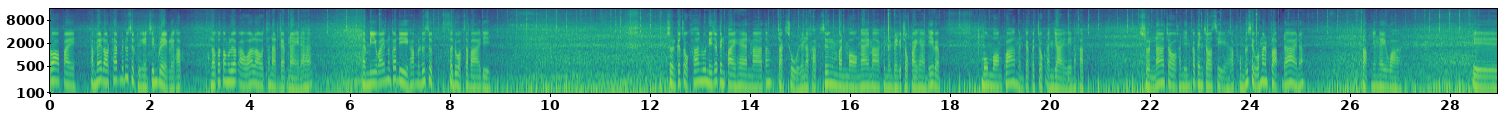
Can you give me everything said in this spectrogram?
รอบไปทำให้เราแทบไม่รู้สึกถึง Engine Brake เลยครับ เราก็ต้องเลือกเอาว่าเราถนัดแบบไหนนะฮะ แต่มีไว้มันก็ดีครับ มันรู้สึกสะดวกสบายดี ส่วนกระจกข้างรุ่นนี้จะเป็นปลายแฮนด์มาตั้งจากศูนย์เลยนะครับ ซึ่งมันมองง่ายมากคือมันเป็นกระจกปลายแฮนด์ที่แบบมุมมองกว้างเหมือนกับกระจกอันใหญ่เลยนะครับ ส่วนหน้าจอคันนี้มันก็เป็นจอสีนะครับ ผมรู้สึกว่ามันปรับได้นะ ปรับยังไงวะเออ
